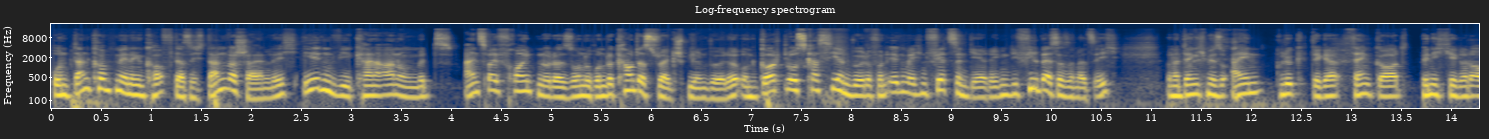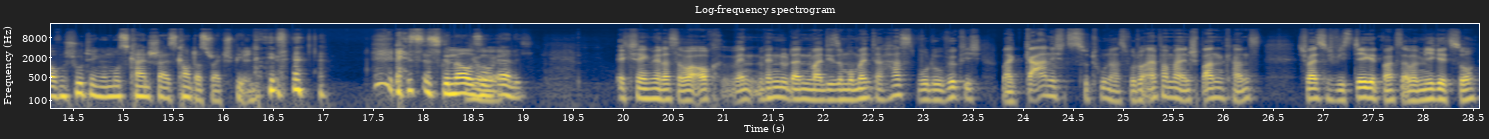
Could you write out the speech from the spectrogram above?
und dann kommt mir in den Kopf, dass ich dann wahrscheinlich irgendwie, keine Ahnung, mit ein, zwei Freunden oder so eine Runde Counter-Strike spielen würde und gottlos kassieren würde von irgendwelchen 14-Jährigen, die viel besser sind als ich. Und dann denke ich mir so, ein Glück, Digga, thank God, bin ich hier gerade auf dem Shooting und muss keinen scheiß Counter-Strike spielen. es ist genau so, ehrlich. Ich denke mir das aber auch, wenn, wenn du dann mal diese Momente hast, wo du wirklich mal gar nichts zu tun hast, wo du einfach mal entspannen kannst. Ich weiß nicht, wie es dir geht, Max, aber mir geht's so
